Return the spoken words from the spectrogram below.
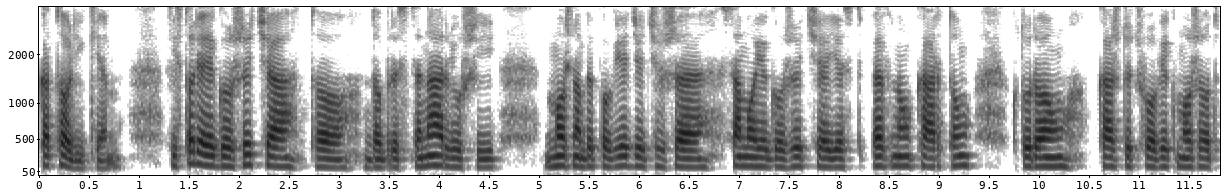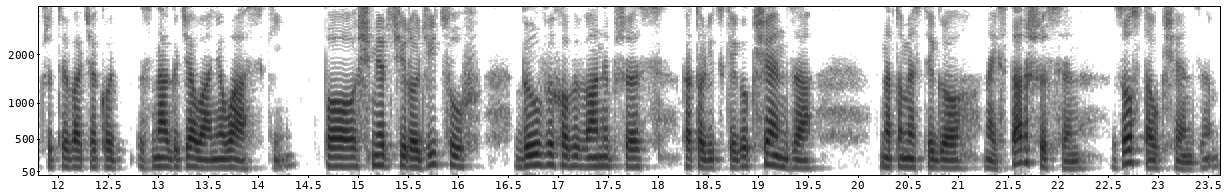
katolikiem. Historia jego życia to dobry scenariusz i można by powiedzieć, że samo jego życie jest pewną kartą, którą każdy człowiek może odczytywać jako znak działania łaski. Po śmierci rodziców był wychowywany przez katolickiego księdza, natomiast jego najstarszy syn został księdzem.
